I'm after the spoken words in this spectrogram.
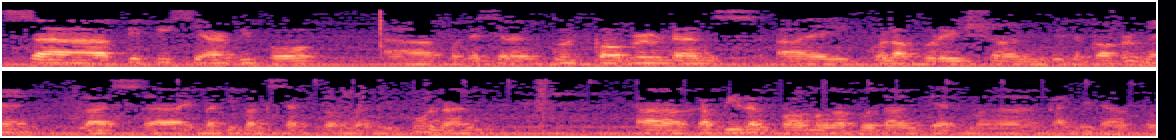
Sa PPCRB po, uh, pagkasiran good governance ay collaboration with the government plus uh, iba't ibang sektor ng lipunan, ah, kabilang po ang mga botante at mga kandidato.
